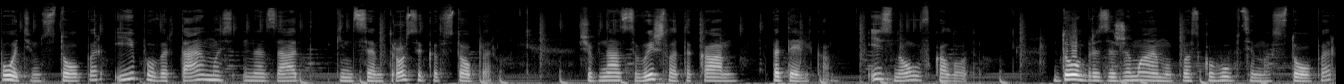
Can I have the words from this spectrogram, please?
потім стопер і повертаємось назад кінцем тросика в стопер, щоб в нас вийшла така петелька. І знову в калот. Добре зажимаємо плоскогубцями стопер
